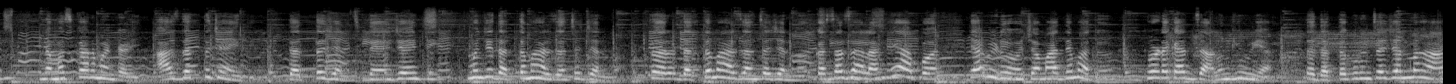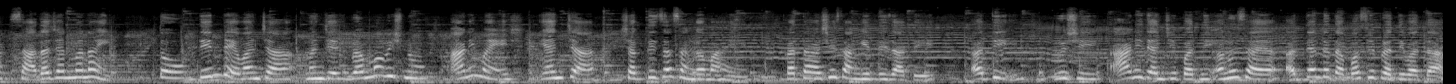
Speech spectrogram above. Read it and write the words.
नमस्कार मंडळी आज दत्त जयंती. दत्त जन जयंती म्हणजे दत्त महाराजांचा जन्म. तर दत्त महाराजांचा जन्म कसा झाला हे आपण या व्हिडिओच्या माध्यमातून थोडक्यात जाणून घेऊया. तर दत्तगुरूंचा जन्म हा साधा जन्म नाही तो तीन देवांच्या म्हणजे ब्रह्म विष्णू आणि महेश यांच्या शक्तीचा संगम आहे. कथा अशी सांगितली जाते अति ऋषी आणि त्यांची पत्नी अनुसया अत्यंत तपस्वी प्रतिवता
